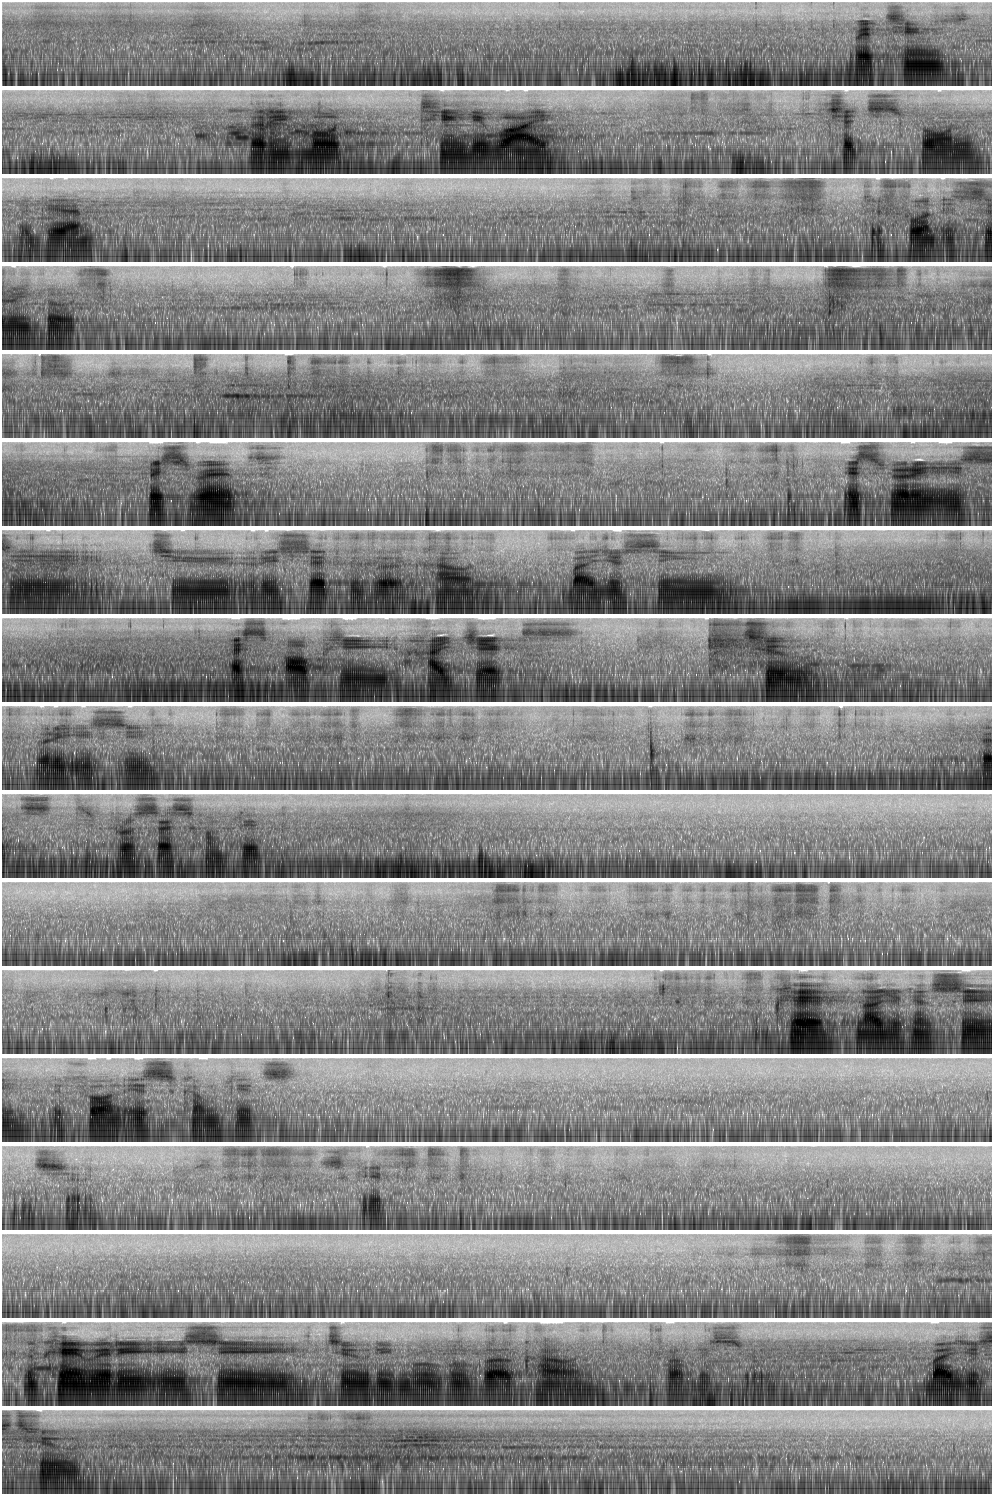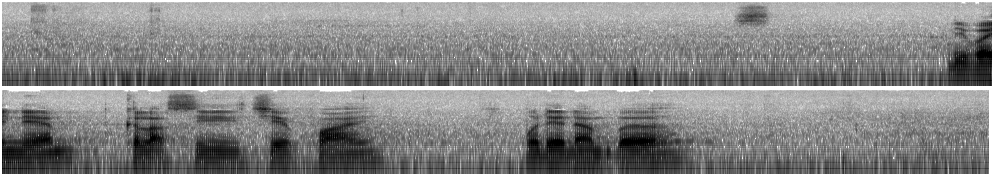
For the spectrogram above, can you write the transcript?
Waiting rebooting device. Check phone again. The phone is reboot. Please wait it's very easy to reset Google account by using SOP hijacks 2 very easy. That's the process complete okay now you can see the phone is complete. Skip. Okay very easy to remove Google account from this way by just two device name Galaxy J5 model number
